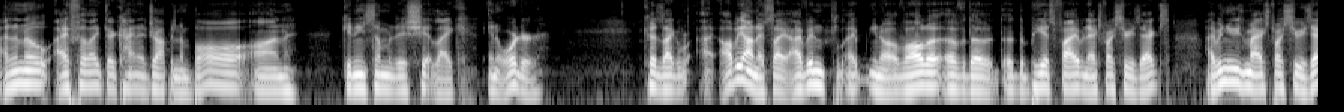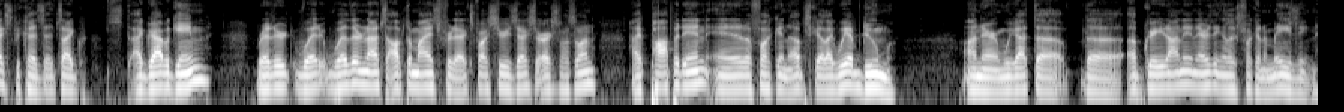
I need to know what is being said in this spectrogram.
I don't know. I feel like they're kind of dropping the ball on getting some of this shit like in order. Cause like I'll be honest, like I've been, like, you know, of all the of the, the the PS5 and Xbox Series X, I've been using my Xbox Series X because it's like I grab a game, whether whether whether or not it's optimized for the Xbox Series X or Xbox One, I pop it in and it'll fucking upscale. Like we have Doom on there, and we got the the upgrade on it and everything. It looks fucking amazing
